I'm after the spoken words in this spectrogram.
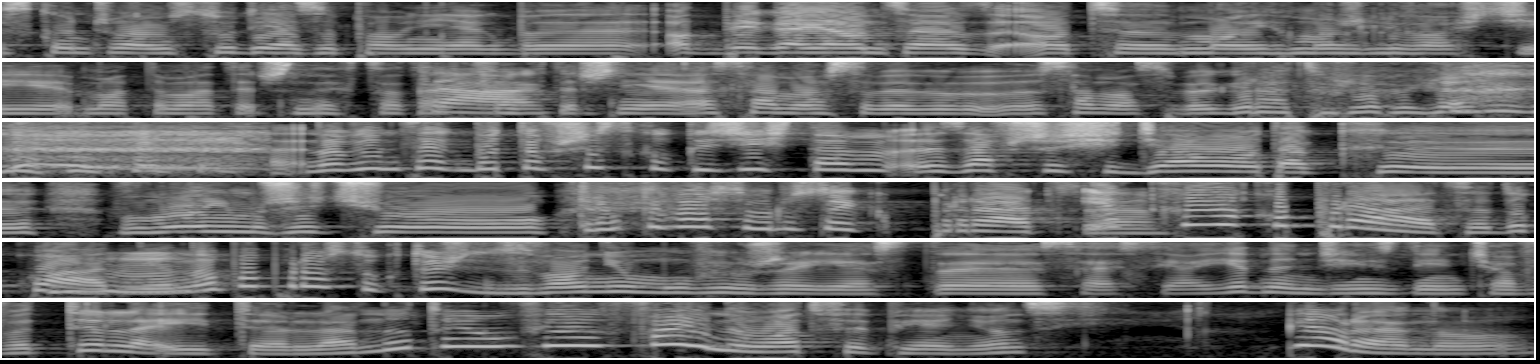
skończyłam studia zupełnie jakby odbiegające od, od moich możliwości matematycznych, to tak, Tak. faktycznie sama sobie, sama sobie gratuluję. No więc jakby to wszystko gdzieś tam zawsze się działo tak y, w moim życiu traktowałaś to po prostu jak pracę. Jak, jako pracę, dokładnie. Mhm. No po prostu ktoś dzwonił, mówił, że jest e, sesja, jeden dzień zdjęciowy, tyle i tyle. No to ja mówię, fajny, łatwy pieniądz. Biorę, no.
